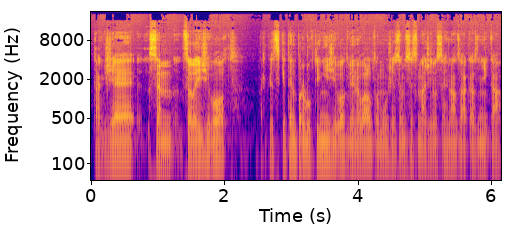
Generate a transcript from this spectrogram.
Takže jsem celý život prakticky ten produktivní život věnoval tomu, že jsem se snažil sehnat zákazníka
